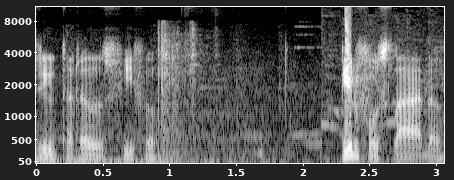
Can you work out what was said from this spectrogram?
Dude thought it was FIFA. Beautiful slide though.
